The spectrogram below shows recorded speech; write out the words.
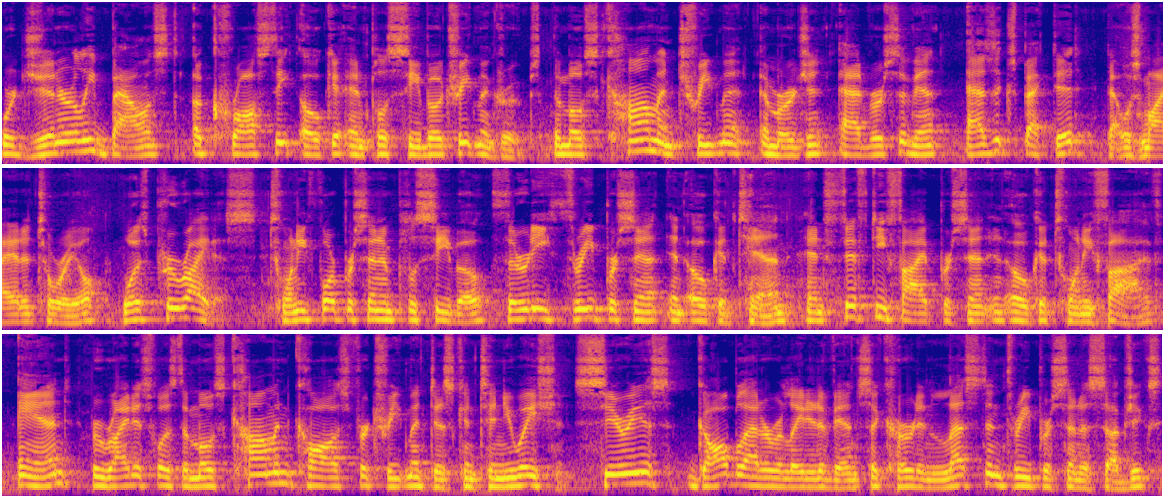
were generally balanced across the OCA and placebo treatment groups. The most common treatment emergent adverse event, as expected, that was my editorial, was pruritus 24% in placebo, 33% in OCA 10, and 55% in OCA 25. And pruritus was the most common cause for treatment discontinuation. Serious gallbladder related events occurred in less than 3% of subjects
